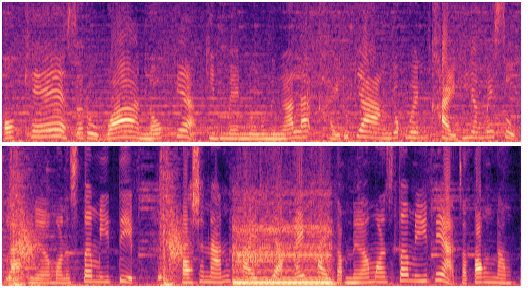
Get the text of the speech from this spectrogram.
โอเค สรุปว่านกเนี่ย กินเมนูเนื้อและไข่ทุกอย่างยกเว้นไข่ที่ยังไม่สุกและเนื้อมอนสเตอร์มีดิบ เพราะฉะนั้นใครที่อยากให้ไข่กับเนื้อมอนสเตอร์มีเนี่ย จะต้องนำไป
